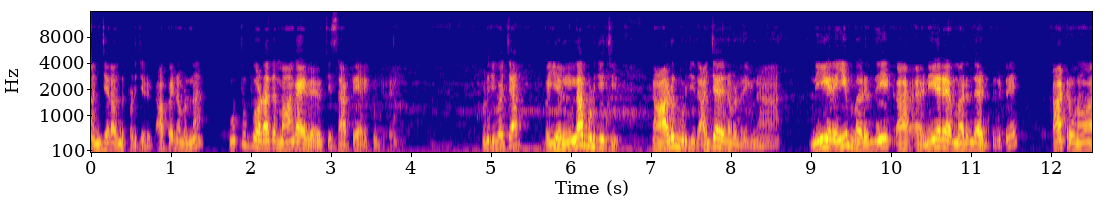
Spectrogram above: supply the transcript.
மஞ்சளாக வந்து படிச்சிருக்கு. அப்போ என்ன பண்ணால் உப்பு போடாத மாங்காயை வேக வச்சு சாப்பிட்டு இறக்கி விட்டுறீங்க. முடிஞ்சு போச்சா? இப்போ எல்லாம் முடிஞ்சிச்சு. நாலும் முடிஞ்சுது. அஞ்சாவது என்ன பண்ணுறீங்கன்னா நீரையும் மருந்து கா நீரை மருந்தை எடுத்துக்கிட்டு காற்று உணவை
